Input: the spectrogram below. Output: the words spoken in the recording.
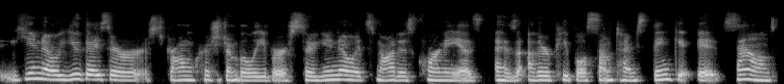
you know, you guys are strong Christian believers, so you know it's not as corny as as other people sometimes think it, it sounds.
